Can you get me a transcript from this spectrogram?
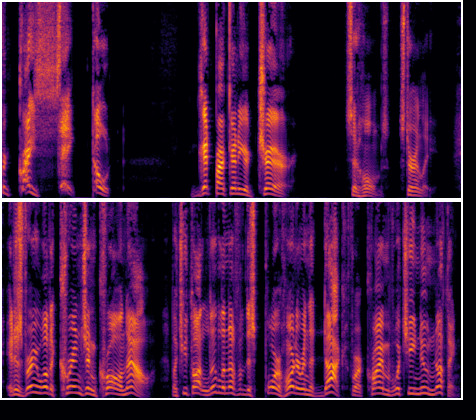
For Christ's sake, don't. Get back into your chair, said Holmes sternly. It is very well to cringe and crawl now, but you thought little enough of this poor Horner in the dock for a crime of which he knew nothing.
